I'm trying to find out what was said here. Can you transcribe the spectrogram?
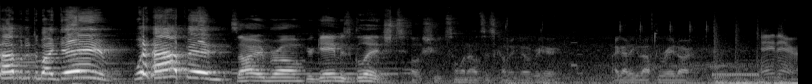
happened to my game? What happened? Sorry, bro. Your game is glitched. Oh, shoot. Someone else is coming over here. I gotta get off the radar. Hey there.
